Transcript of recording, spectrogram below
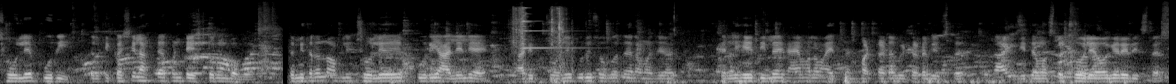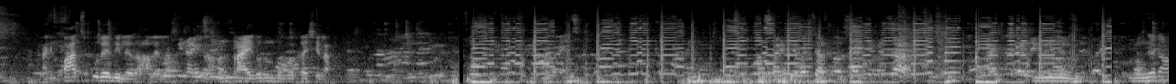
छोले पुरी. तर ती कशी लागते आपण टेस्ट करून बघू तर मित्रांनो आपली छोले पुरी आलेली आहे. आणि छोले पुरीसोबत आहे ना म्हणजे त्यांनी हे दिलं आहे काय मला माहीत नाही. बटाटा बिटाटा दिसतं इथे मस्त छोले वगैरे दिसतात आणि पाच पुरे दिलेत आपल्याला. आपण ट्राय करून बघू कशी लागते. हम्म. म्हणजे ना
